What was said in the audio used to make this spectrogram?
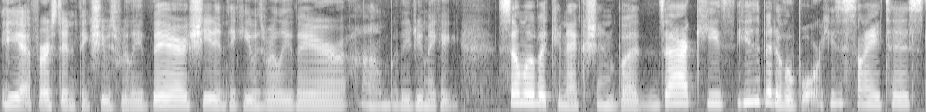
He at first didn't think she was really there. She didn't think he was really there. Um, but they do make a some of a connection. But Zac, he's he's a bit of a bore. He's a scientist.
